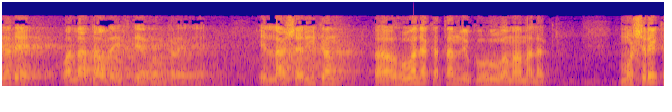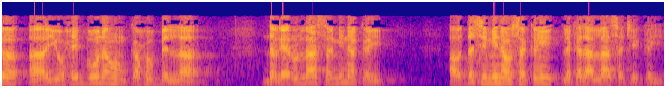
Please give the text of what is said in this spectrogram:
نه دی والله تعالی اختیار ورکړی دی الا شریکا هو لک تملکه و ما ملک مشرک یحبونهم کحب الله د غیر الله سمینه کوي او د سمینه وسکي لکه د الله سچي کوي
